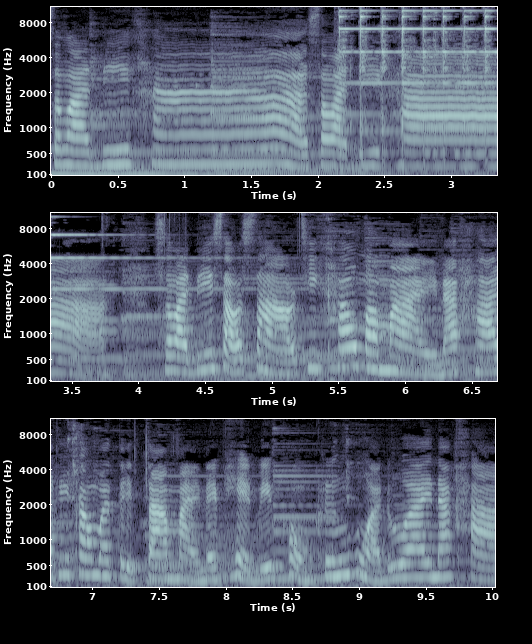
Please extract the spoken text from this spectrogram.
สวัสดีค่ะ สวัสดีค่ะ สวัสดีสาวๆที่เข้ามาใหม่นะคะ ที่เข้ามาติดตามใหม่ในเพจวิกผมครึ่งหัวด้วยนะคะ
